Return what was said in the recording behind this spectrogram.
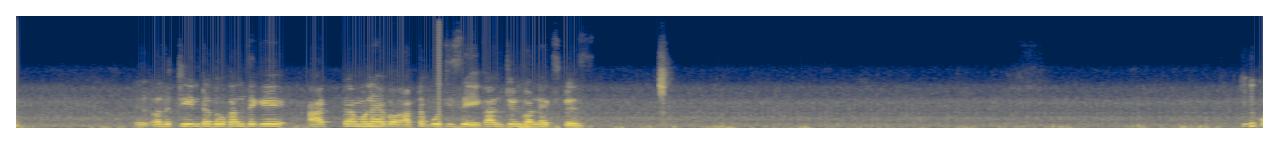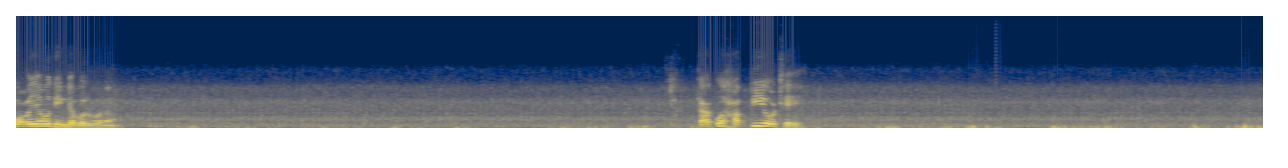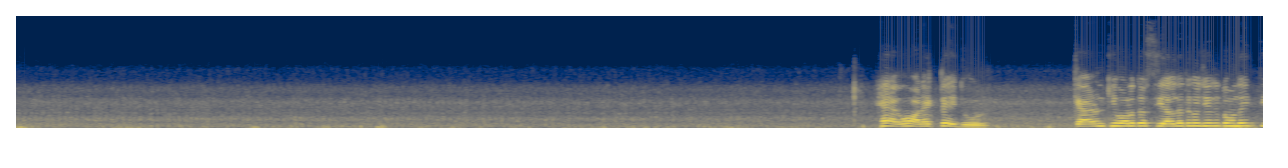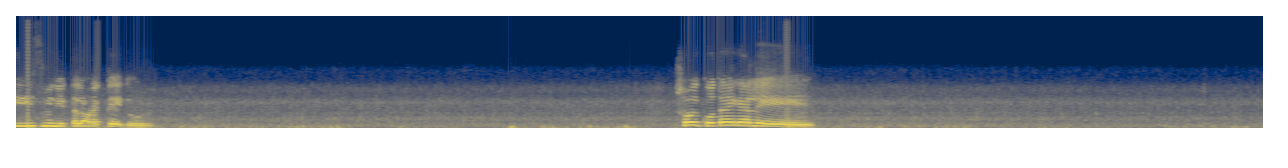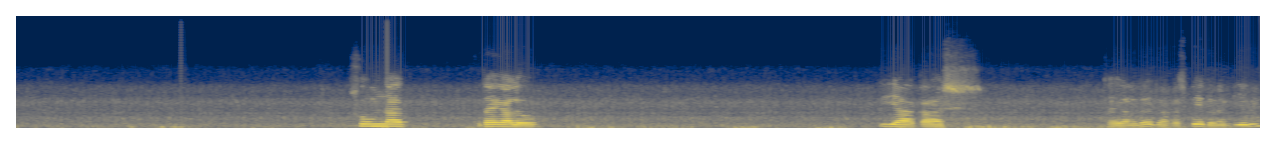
আমাদের ট্রেনটা তো ওখান থেকে আটটা মনে হয় আটটা পঁচিশে কাঞ্চনকন্যা এক্সপ্রেস। কিন্তু কবে যাব দিনটা বলব না। কাকু হাঁপিয়ে ওঠে। হ্যাঁ গো অনেকটাই দূর। কারণ কি বলতো, শিয়ালদা থেকে যেহেতু তোমাদের তিরিশ মিনিট, তাহলে অনেকটাই দূর। সবাই কোথায় গেলে? সোমনাথ কোথায় গেল? প্রিয়া আকাশ। কোথায় গেল? তাই আকাশ পেয়ে তো নাকি আমি?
